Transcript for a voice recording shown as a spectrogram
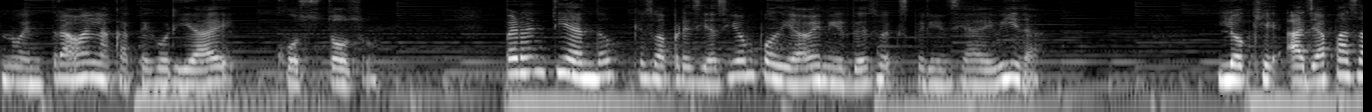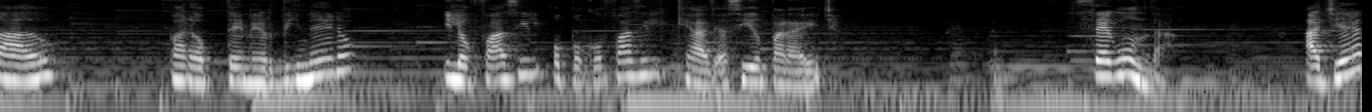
no entraba en la categoría de costoso pero entiendo que su apreciación podía venir de su experiencia de vida. Lo que haya pasado para obtener dinero y lo fácil o poco fácil que haya sido para ella. Segunda, ayer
